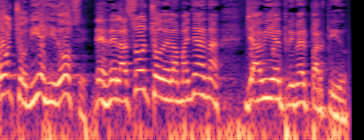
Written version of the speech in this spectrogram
8, 10 y 12. Desde las 8 de la mañana ya había el primer partido.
